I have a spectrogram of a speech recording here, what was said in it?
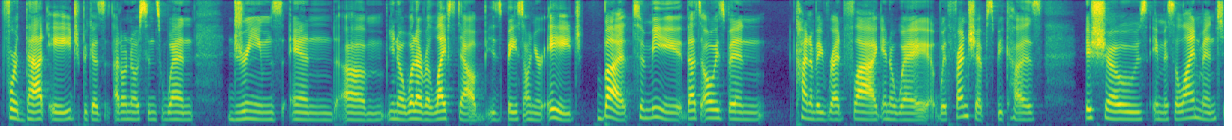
for that age because I don't know since when dreams and um, you know whatever lifestyle is based on your age. But to me, that's always been kind of a red flag in a way with friendships because it shows a misalignment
